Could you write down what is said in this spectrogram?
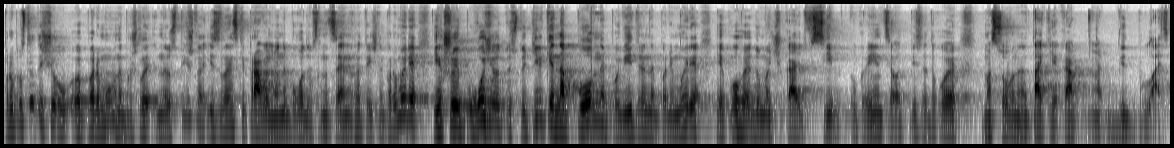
припустити, що перемовини пройшли неуспішно, і Зеленський правильно не погодився на це енергетичне перемир'я. Якщо і погоджуватись, то тільки на повне повітряне перемир'я, якого я думаю чекають всі українці, от після такої масованої атаки, яка відбулася.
